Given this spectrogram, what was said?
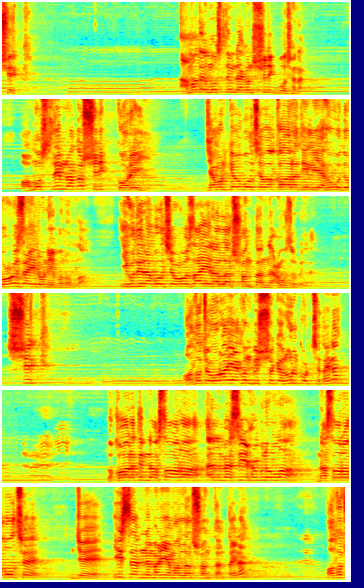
শির্ক আমাদের মুসলিমরা এখন শিরিক বোঝে না। অমুসলিমরা তো শিরিক করেই। যেমন কেউ বলছে ওয়াকালাতিল ইয়াহুদ ওজাইরুন ইবনুল্লাহ ইহুদিরা বলছে ওজাইর আল্লাহর সন্তান নাউজুবিল্লাহ শিরক অথচ ওরাই এখন বিশ্বকে রুল করছে তাই না ওয়াকালাতিন নাসারা আল মাসিহ ইবনুল্লাহ নাসারা বলছে যে ঈসা ইবনে মারিয়াম আল্লাহর সন্তান তাই না অথচ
